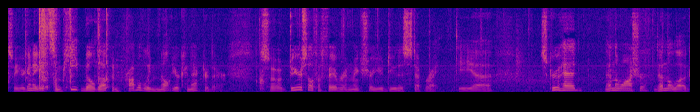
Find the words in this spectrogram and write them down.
So you're going to get some heat buildup and probably melt your connector there. So do yourself a favor and make sure you do this step right. The uh, screw head, then the washer, then the lug,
